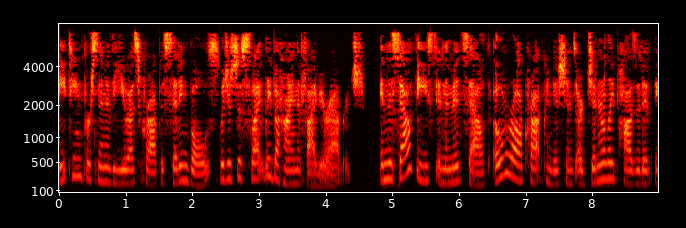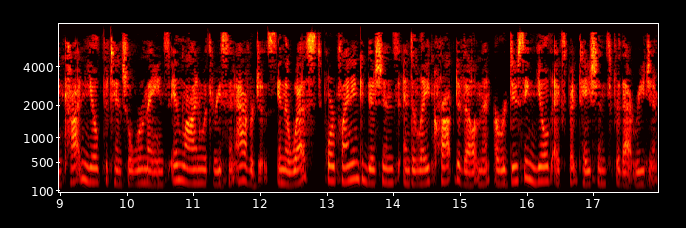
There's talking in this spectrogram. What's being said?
18% of the U.S. crop is setting bolls, which is just slightly behind the five-year average. In the southeast and the mid-south, overall crop conditions are generally positive and cotton yield potential remains in line with recent averages. In the west, poor planting conditions and delayed crop development are reducing yield expectations for that region.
